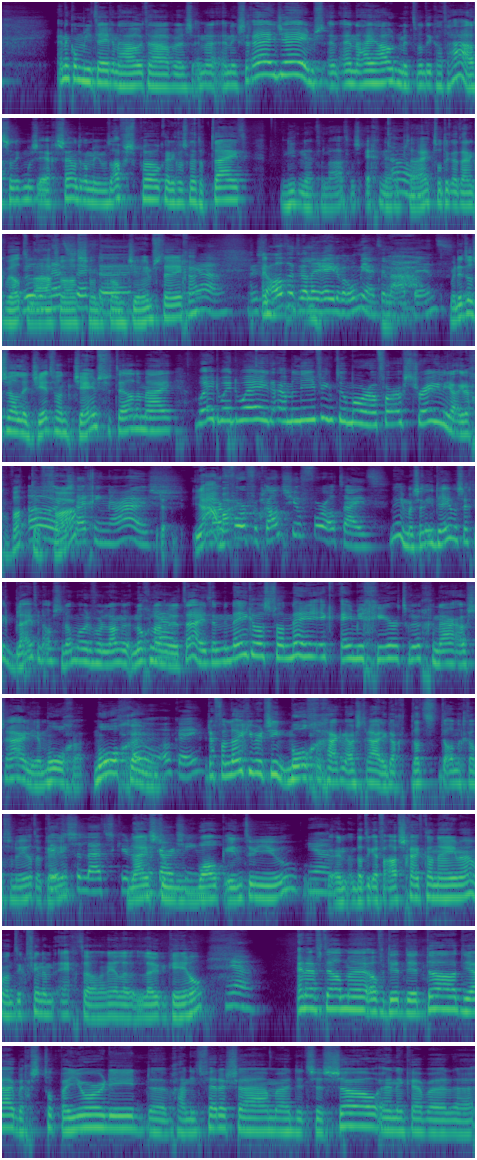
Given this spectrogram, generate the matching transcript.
En dan kom je tegen de houthavens en, eh, en ik zeg, hey James! En, en hij houdt met, want ik had haast, want ik moest ergens zijn, want ik had met iemand afgesproken en ik was net op tijd. Niet net te laat, het was echt net op Oh. tijd. Tot ik uiteindelijk wel te laat was, want ik zeggen. kwam James tegen. Ja, er is En- altijd wel een reden waarom jij te laat bent. Maar dit was wel legit, want James vertelde mij... Wait, wait, wait, I'm leaving tomorrow for Australia. Ik dacht, what the Oh, fuck? dus hij ging naar huis. Ja, maar, maar- voor vakantie of voor altijd? Nee, maar zijn idee was echt, ik blijf in Amsterdam wonen voor lange, nog langere Ja. tijd. En in één keer was het van, nee, ik emigreer terug naar Australië. Morgen. Morgen. Oh, oké. Ik dacht van, leuk je weer te zien. Morgen ga ik naar Australië. Ik dacht, dat is de andere kant van de wereld, oké. Dit is de laatste keer dat Nice we elkaar to zien. walk into you. Ja. En dat ik even afscheid kan nemen, want ik vind hem echt wel een hele leuke kerel. Ja. En hij vertelt me over dit, dit, dat. Ja, ik ben gestopt bij Jordi. De- we gaan niet verder samen. Dit is zo. En ik heb er... eh,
